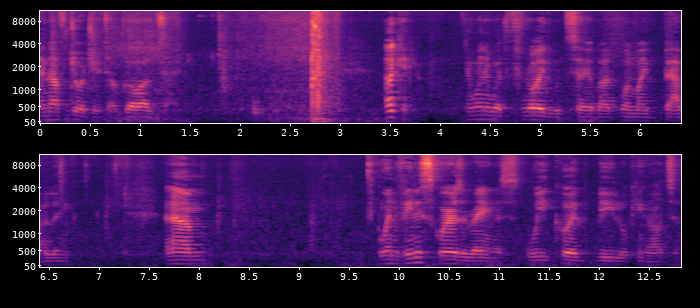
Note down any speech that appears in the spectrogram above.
Enough Georgia talk, go outside. Okay. I wonder what Freud would say about all my babbling. Um, when Venus squares Uranus, we could be looking outside.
